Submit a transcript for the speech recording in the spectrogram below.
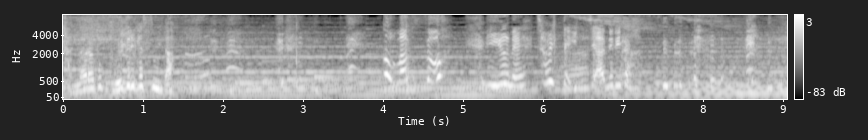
달나라도 구해드리겠습니다. 고맙소. 이 은혜 절대 잊지 않으리다.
